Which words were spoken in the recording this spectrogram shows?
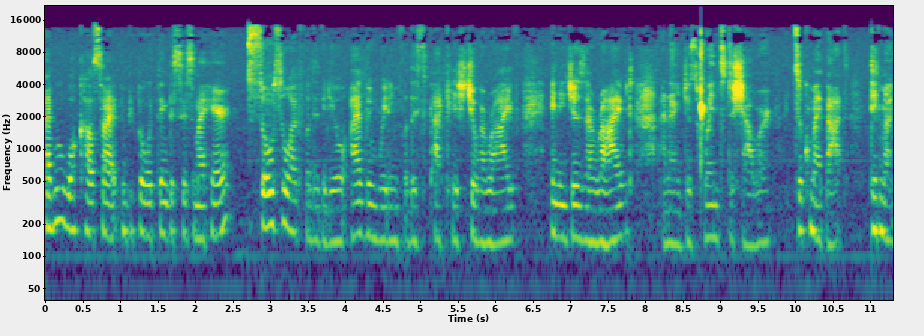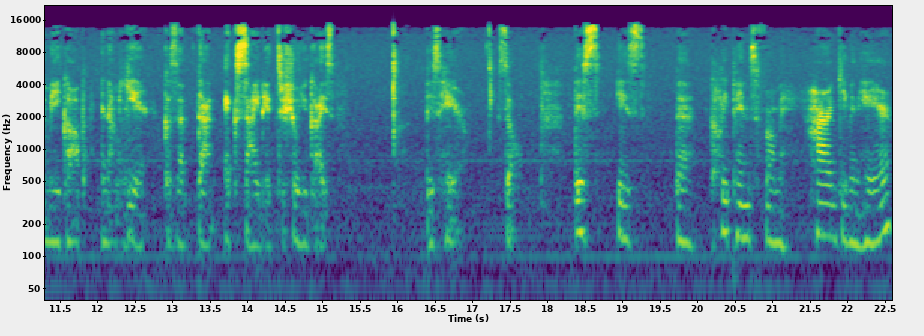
I will walk outside and people would think this is my hair. So so hyped for this video. I've been waiting for this package to arrive and it just arrived and I just went to the shower I took my bath did my makeup and I'm here because I'm that excited to show you guys this hair. So this is the clip-ins from Her Given Hair.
